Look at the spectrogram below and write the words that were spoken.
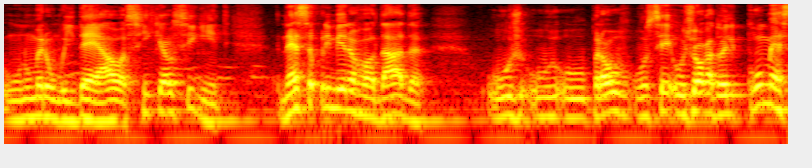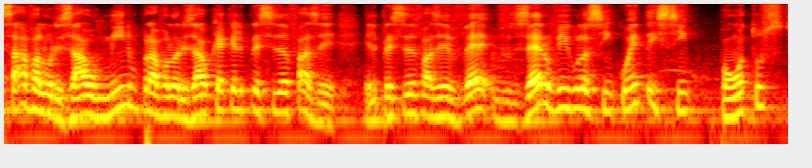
um número ideal assim, que é o seguinte. Nessa primeira rodada, o, o, o, pra o- você, o jogador ele começar a valorizar, o mínimo para valorizar, o que é que ele precisa fazer? Ele precisa fazer ve- 0,55 pontos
